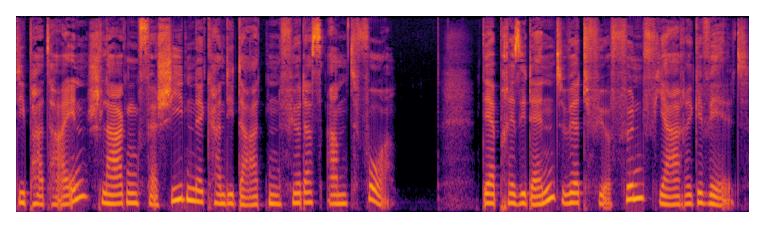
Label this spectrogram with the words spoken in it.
Die Parteien schlagen verschiedene Kandidaten für das Amt vor. Der Präsident wird für fünf Jahre gewählt.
